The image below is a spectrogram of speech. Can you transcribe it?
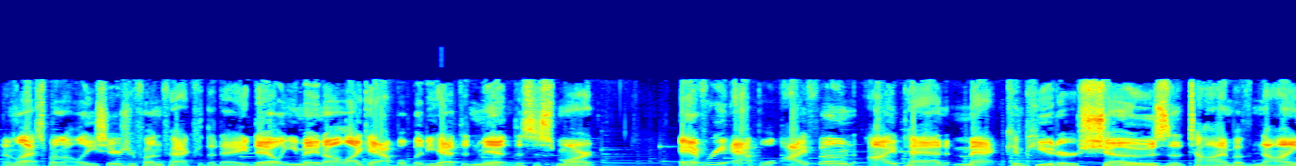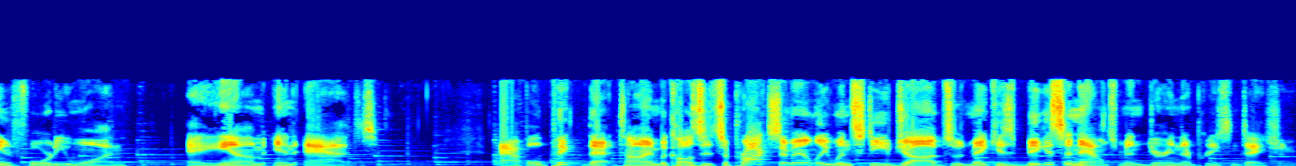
And last but not least, here's your fun fact for the day. Dale, you may not like Apple, but you have to admit this is smart. Every Apple iPhone, iPad, Mac computer shows the time of 9:41 a.m. in ads. Apple picked that time because it's approximately when Steve Jobs would make his biggest announcement during their presentation.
